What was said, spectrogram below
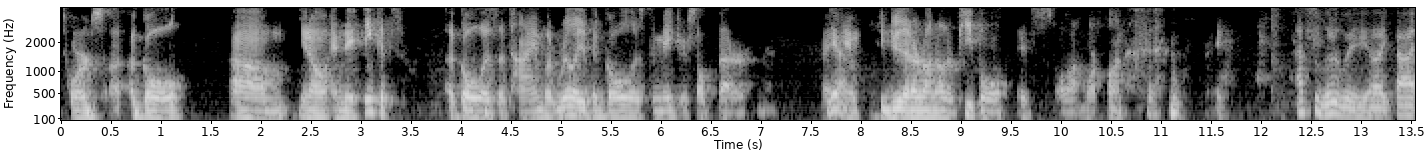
towards a, a goal um, you know and they think it's a goal is a time but really the goal is to make yourself better right? Yeah. and you can do that around other people it's a lot more fun Absolutely. Like I,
